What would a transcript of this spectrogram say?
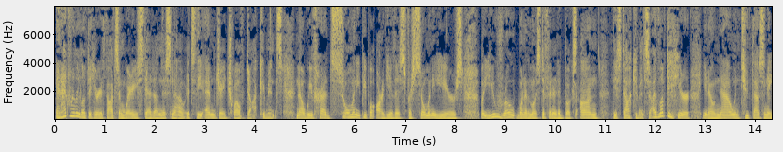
and I'd really love to hear your thoughts on where you stand on this now. It's the MJ12 documents. Now we've had so many people argue this for so many years, but you wrote one of the most definitive books on these documents. So I'd love to hear, you know, now in 2018,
